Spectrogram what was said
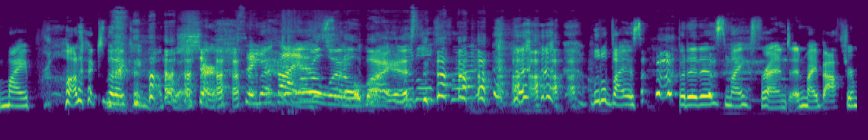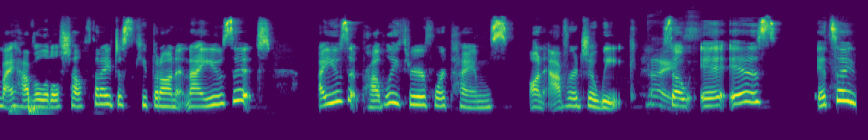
my product that I came up with. Sure. So you're But biased. A little My biased. little friend. little biased, but it is my friend in my bathroom. I have a little shelf that I just keep it on it and I use it I use it probably 3 or 4 times on average a week. nice. So it is it's a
